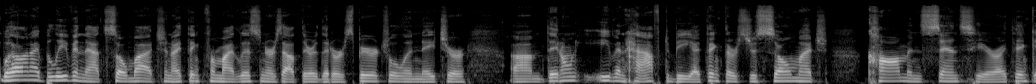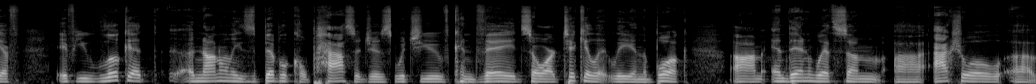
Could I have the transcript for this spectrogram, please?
Well, and I believe in that so much. And I think for my listeners out there that are spiritual in nature, um, they don't even have to be. I think there's just so much common sense here. I think if if you look at uh, not only these biblical passages which you've conveyed so articulately in the book, um, and then with some uh, actual uh,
